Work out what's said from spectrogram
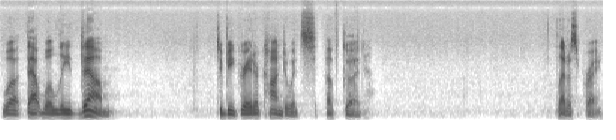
What that will lead them to be greater conduits of good. Let us pray.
